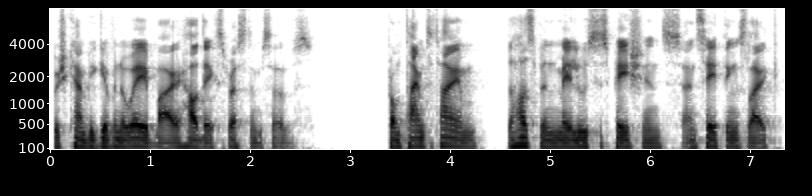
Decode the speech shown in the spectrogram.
which can be given away by how they express themselves. From time to time, the husband may lose his patience and say things like,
